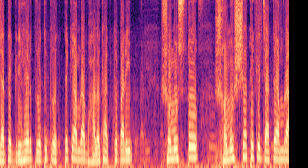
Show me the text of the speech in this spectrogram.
যাতে গৃহের প্রতি প্রত্যেকে আমরা ভালো থাকতে পারি। সমস্ত সমস্যা থেকে যাতে আমরা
